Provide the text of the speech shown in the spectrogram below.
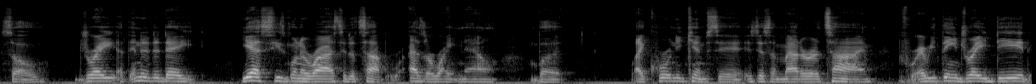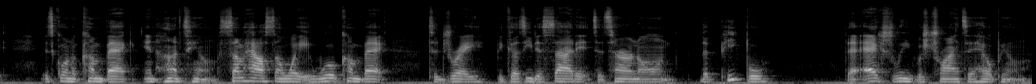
So, Dre, at the end of the day, yes, he's going to rise to the top as of right now, but like Courtney Kemp said, it's just a matter of time before everything Dre did is going to come back and hunt him. Somehow, some way, it will come back to Dre because he decided to turn on the people that actually was trying to help him,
